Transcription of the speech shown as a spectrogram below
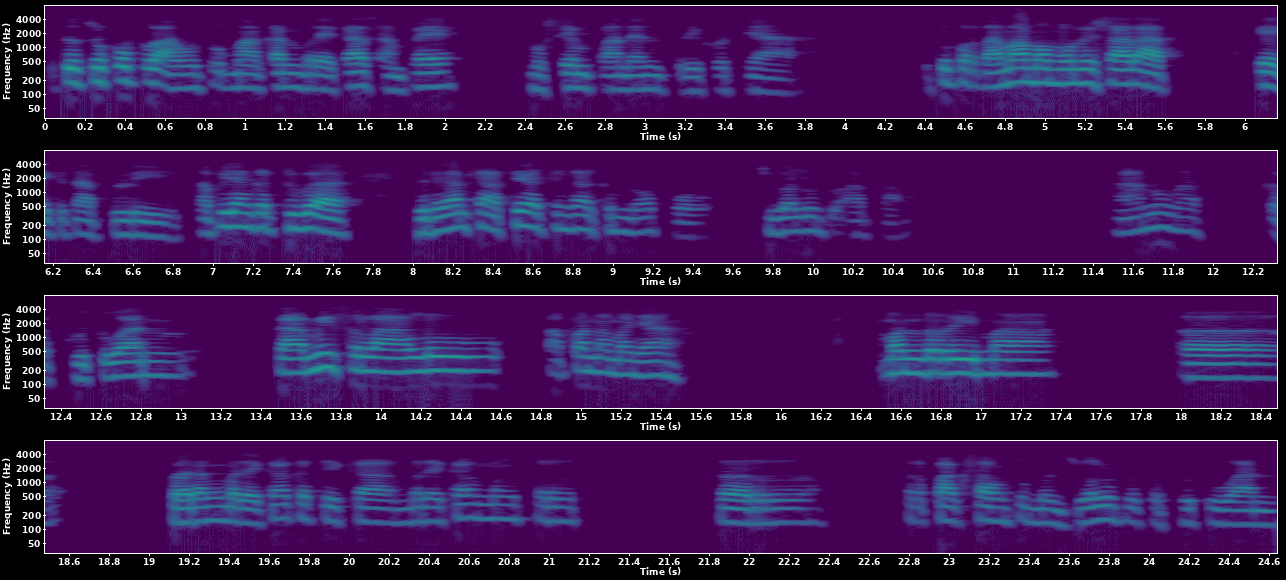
itu cukuplah untuk makan mereka sampai musim panen berikutnya. Itu pertama memenuhi syarat. Oke, kita beli. Tapi yang kedua, dengan saatnya jengka gemnopo, jual untuk apa? Anu mas, kebutuhan kami selalu apa namanya menerima eh, barang mereka ketika mereka memang ter, ter, terpaksa untuk menjual untuk kebutuhan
